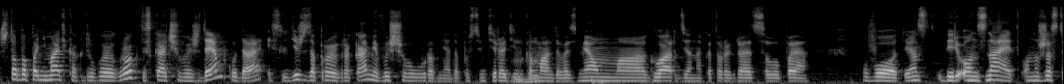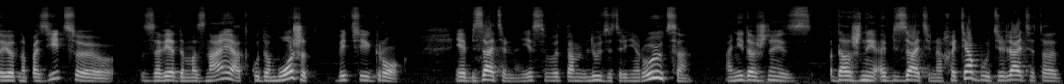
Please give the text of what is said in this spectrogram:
чтобы понимать, как другой игрок, ты скачиваешь демку, да, и следишь за про игроками высшего уровня. Допустим, tier-1 Мгм. команды. Возьмем а, Гвардиана, который играет с АВП. Вот, и он, он знает, он уже встает на позицию, заведомо зная, откуда может выйти игрок. И обязательно, если вы там люди тренируются, они должны, должны обязательно хотя бы уделять это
